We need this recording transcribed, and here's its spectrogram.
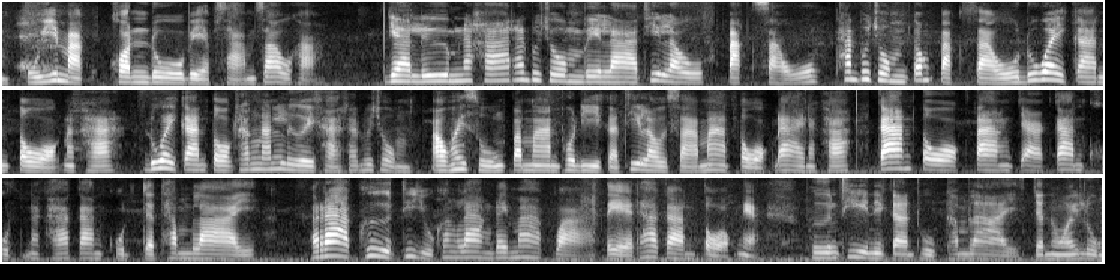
ำปุ๋ยหมักคอนโดแบบสามเศร้าค่ะ อย่าลืมนะคะท่านผู้ชมเวลาที่เราปักเสา ท่านผู้ชมต้องปักเสาด้วยการตอกนะคะ ด้วยการตอกทั้งนั้นเลยค่ะท่านผู้ชม เอาให้สูงประมาณพอดีกับที่เราสามารถตอกได้นะคะ การตอกต่างจากการขุดนะคะ การขุดจะทำลาย รากพืชที่อยู่ข้างล่างได้มากกว่า แต่ถ้าการตอกเนี่ยพื้นที่ในการถูกทำลายจะน้อยลง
